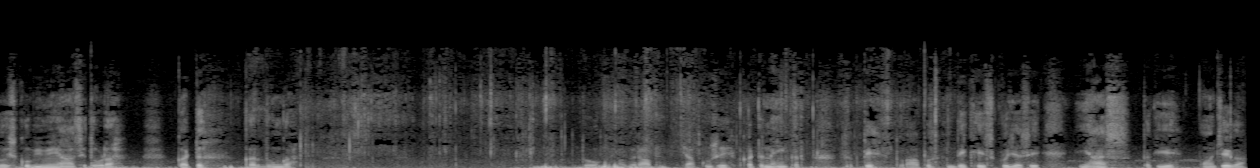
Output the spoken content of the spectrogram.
तो इसको भी मैं यहाँ से थोड़ा कट कर दूँगा। तो अगर आप चाकू से कट नहीं कर सकते तो आप देखें इसको जैसे यहाँ तक ये पहुँचेगा।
